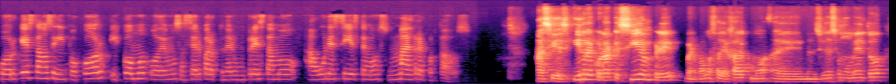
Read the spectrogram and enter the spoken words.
por qué estamos en Infocorp y cómo podemos hacer para obtener un préstamo, aún así estemos mal reportados. Así es. Y recordar que siempre, bueno, vamos a dejar, como eh, mencioné hace un momento,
